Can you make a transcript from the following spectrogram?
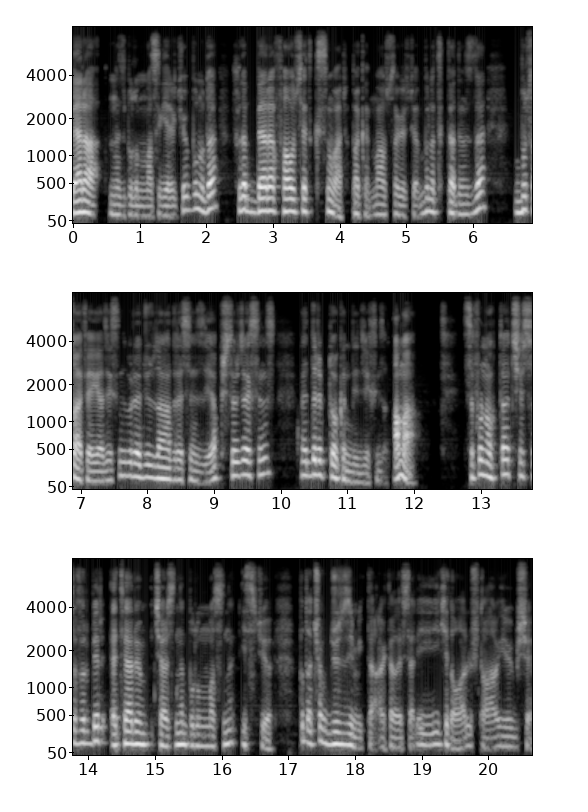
Bera'nız bulunması gerekiyor. Bunu da şurada Bera faucet kısmı var. Bakın mouse'la gösteriyorum. Buna tıkladığınızda bu sayfaya geleceksiniz. Buraya cüzdan adresinizi yapıştıracaksınız ve drip token diyeceksiniz. Ama 0.01 Ethereum içerisinde bulunmasını istiyor. Bu da çok cüzi miktar arkadaşlar. 2 dolar, 3 dolar gibi bir şey.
